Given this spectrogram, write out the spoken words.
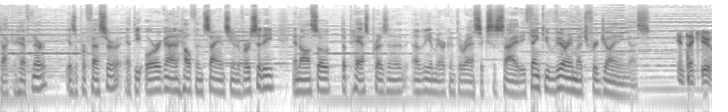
Dr. Heffner is a professor at the Oregon Health and Science University and also the past president of the American Thoracic Society. Thank you very much for joining us. And thank you.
